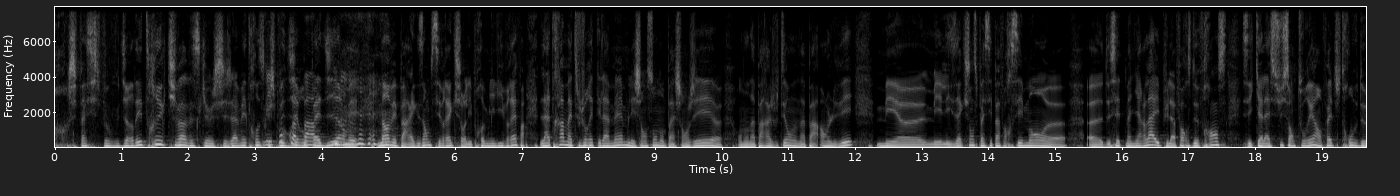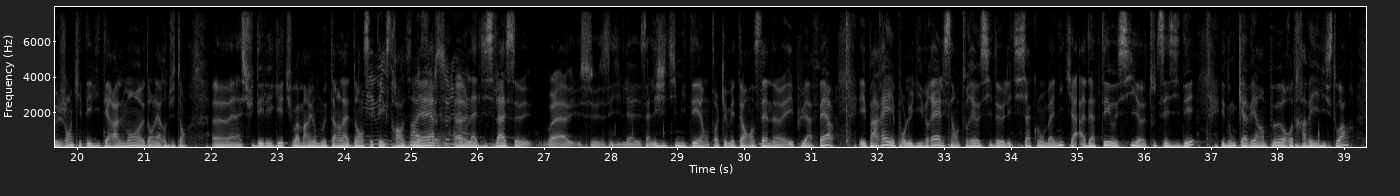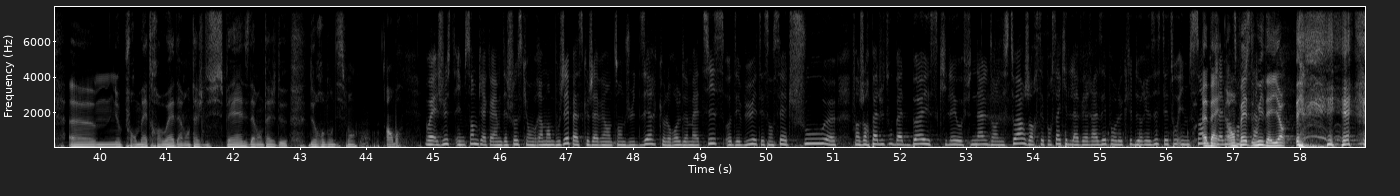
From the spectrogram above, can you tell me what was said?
Oh, je sais pas si je peux vous dire des trucs, tu vois, parce que je sais jamais trop ce que Mais je peux dire pas ou pas dire. Mais non, mais par exemple, c'est vrai que sur les premiers livrets, enfin, la trame a toujours été la même, les chansons n'ont pas changé, euh, on n'en a pas rajouté, on n'en a pas enlevé, mais euh, mais les actions se passaient pas forcément euh, euh, de cette manière-là. Et puis la force de France, c'est qu'elle a su s'entourer, en fait, je trouve, de gens qui étaient littéralement euh, dans l'air du temps. Euh, elle a su déléguer, tu vois, Marion Motin là-dedans, c'était oui. extraordinaire. Ouais. Euh, Ladislas, euh, voilà, ce- sa légitimité en tant que en scène euh, est plus à faire. Et pareil, pour le livret, elle s'est entourée aussi de Laetitia Colombani qui a adapté aussi euh, toutes ses idées et donc qui avait un peu retravaillé l'histoire euh, pour mettre ouais, davantage de suspense, davantage de, de rebondissements. Ambre Ouais, juste, il me semble qu'il y a quand même des choses qui ont vraiment bougé parce que j'avais entendu dire que le rôle de Matisse, au début, était censé être chou, euh, enfin, genre pas du tout bad boy, ce qu'il est au final dans l'histoire. Genre, c'est pour ça qu'il l'avait rasé pour le clip de Résiste et tout. Il me semble Ah que bah, j'avais en entendu fait, ça. oui, d'ailleurs,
